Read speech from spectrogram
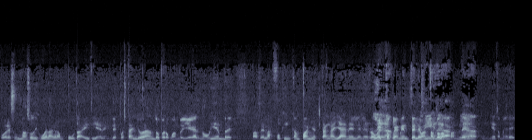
por esos mazos de hijo de la gran puta, ahí tienen. Después están llorando, pero cuando llega el noviembre para hacer las fucking campañas, están allá en el, en el Roberto da- Clemente levantando le las le banderas. da- Puñeta, mire,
